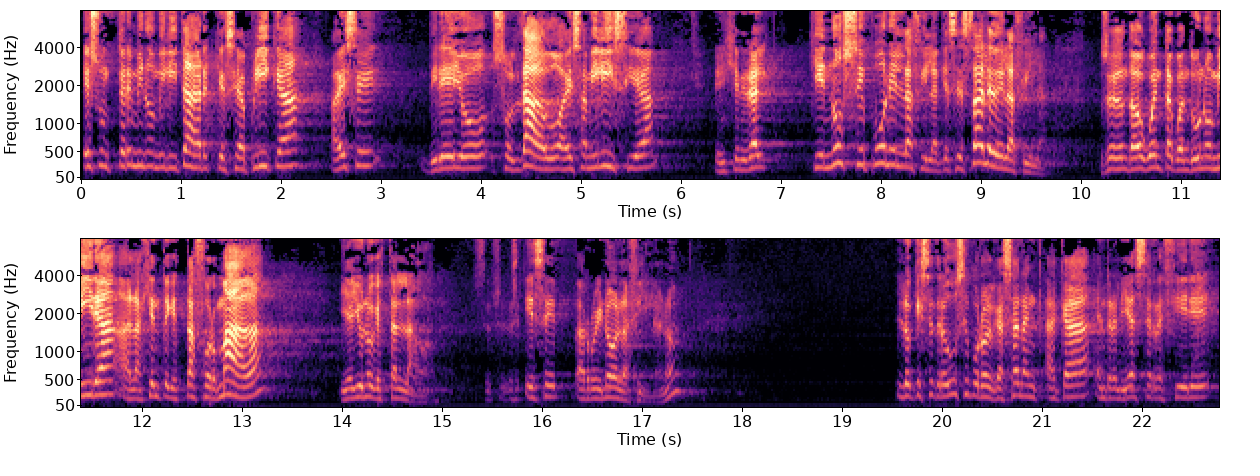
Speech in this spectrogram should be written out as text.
es un término militar que se aplica a ese, diré yo, soldado, a esa milicia en general, que no se pone en la fila, que se sale de la fila. Ustedes se han dado cuenta cuando uno mira a la gente que está formada y hay uno que está al lado. Ese arruinó la fila, ¿no? Lo que se traduce por holgazán acá en realidad se refiere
